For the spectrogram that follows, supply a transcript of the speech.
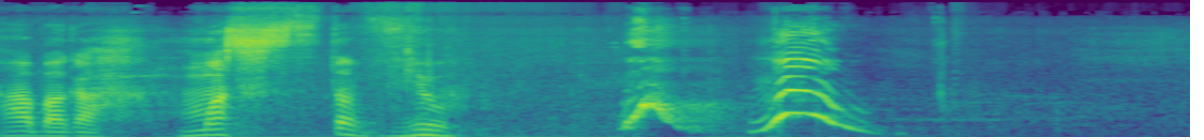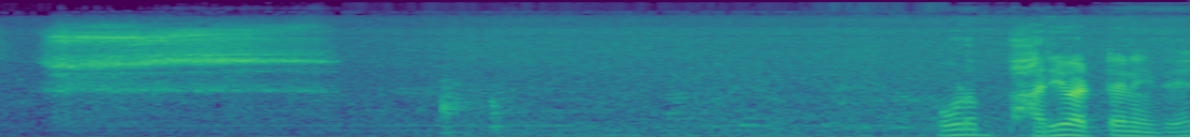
हा बघा मस्त व्ह्यू एवढं भारी वाटतं नाही ते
